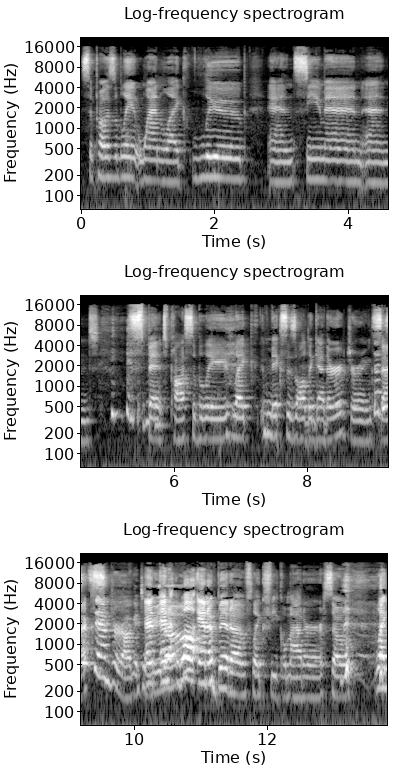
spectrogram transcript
supposedly when like lube and semen and spit possibly like mixes all together during That sex. doesn't sound derogatory. and, and well, and a bit of like fecal matter. So, like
